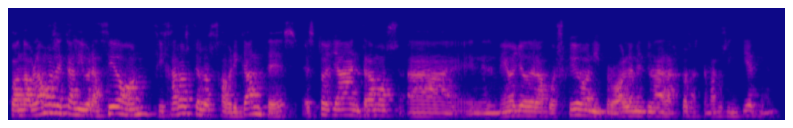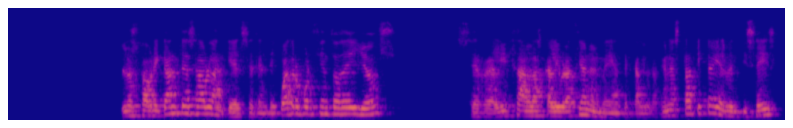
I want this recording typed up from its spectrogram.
Cuando hablamos de calibración, fijaros que los fabricantes, esto ya entramos en el meollo de la cuestión y probablemente una de las cosas que más os inquieten, los fabricantes hablan que el 74% de ellos se realizan las calibraciones mediante calibración estática y el 26%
